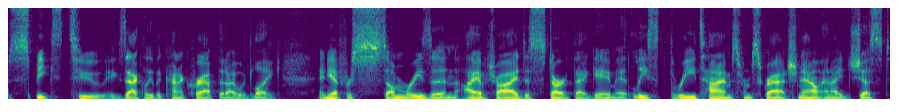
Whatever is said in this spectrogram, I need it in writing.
speaks to exactly the kind of crap that I would like. And yet for some reason I have tried to start that game at least 3 times from scratch now and I just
